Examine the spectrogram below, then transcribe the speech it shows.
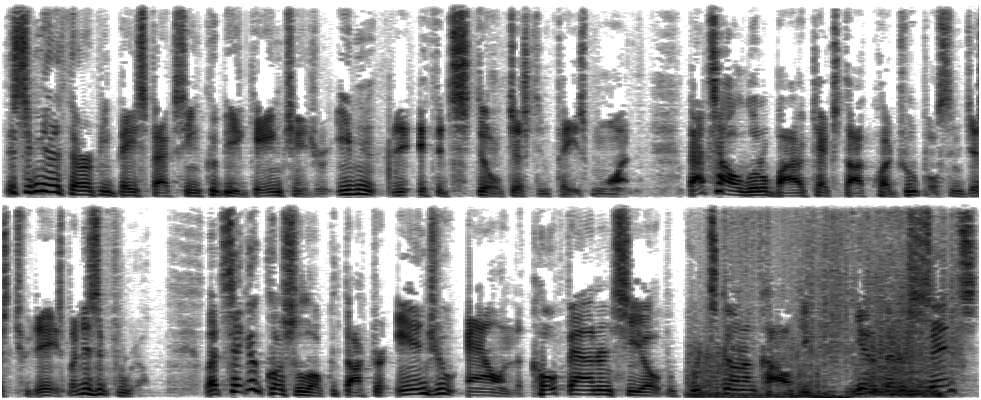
This immunotherapy based vaccine could be a game changer, even if it's still just in phase one. That's how a little biotech stock quadruples in just two days. But is it for real? Let's take a closer look with Dr. Andrew Allen, the co-founder and CEO of Gritstone Oncology, to get a better sense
